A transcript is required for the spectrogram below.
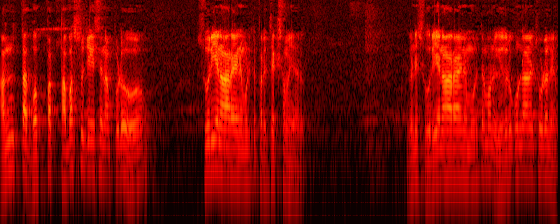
అంత గొప్ప తపస్సు చేసినప్పుడు సూర్యనారాయణ మూర్తి ప్రత్యక్షమయ్యారు. ఎందుకంటే సూర్యనారాయణ మూర్తిని మనం ఎదురుకుండానే చూడలేము.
